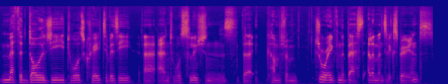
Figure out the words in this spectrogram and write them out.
methodology towards creativity uh, and towards solutions that comes from drawing from the best elements of experience.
